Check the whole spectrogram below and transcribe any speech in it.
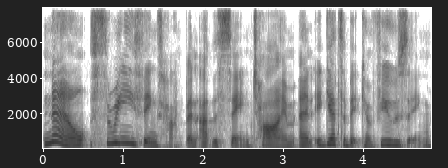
now three things happen at the same time, and it gets a bit confusing.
